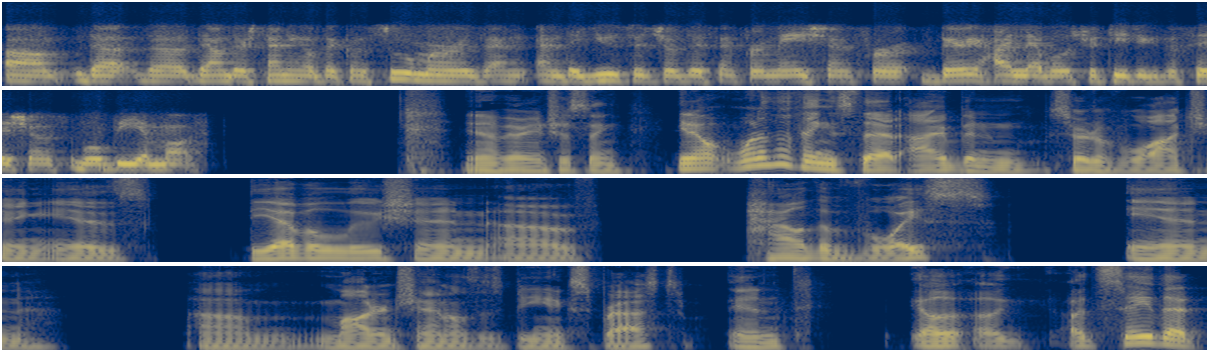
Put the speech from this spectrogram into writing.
um, the, the, the understanding of the consumers and, and the usage of this information for very high level strategic decisions will be a must. Yeah, very interesting. You know, one of the things that I've been sort of watching is the evolution of how the voice in um, modern channels is being expressed. And uh, I'd say that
